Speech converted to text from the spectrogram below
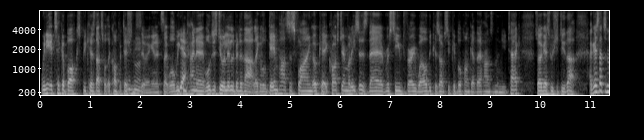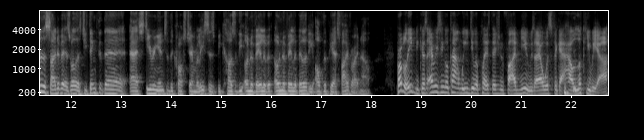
we need to tick a box because that's what the competition's mm-hmm. doing, and it's like, well, we yeah. can kind of we'll just do a little bit of that. Like, well, Game Pass is flying. Okay, cross-gen releases they're received very well because obviously people can't get their hands on the new tech. So I guess we should do that. I guess that's another side of it as well. Is do you think that they're uh, steering into the cross-gen releases because of the unavailability unavailability of the PS5 right now? Probably because every single time we do a PlayStation 5 news, I always forget how lucky we are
